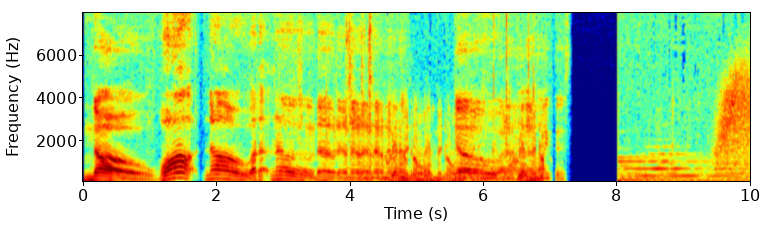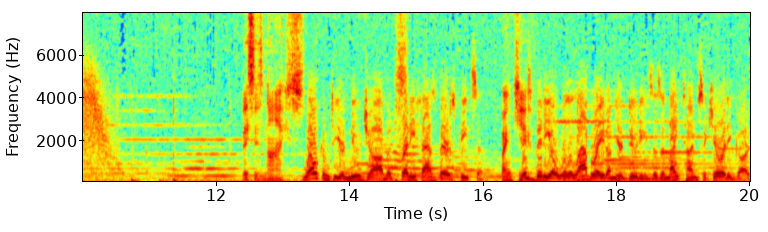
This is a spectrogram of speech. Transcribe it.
No. What? No. I don't. No. No. No. No. No. No. No. No. I don't, I don't like this. This is nice. Welcome to your new job at Freddy Fazbear's Pizza. Thank you. This video will elaborate on your duties as a nighttime security guard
